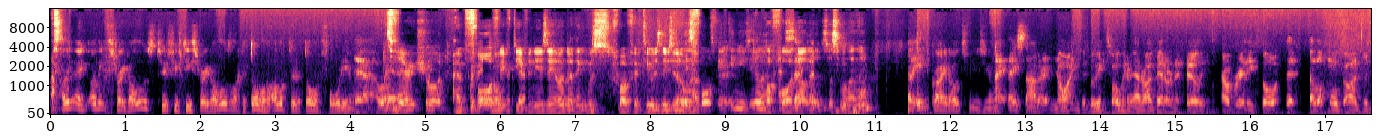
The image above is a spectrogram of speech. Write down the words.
I think I think three dollars, two fifty, three dollars, like a dollar. I looked at a dollar forty and Yeah, went, It's wow. very short. And We've been four talking fifty about- for New Zealand, I think was four fifty was New Zealand. It's four fifty New Zealand. or four dollars or something like that. Great odds for New Zealand. Mate, they started at nine because we've been talking about it. I bet on it early. I really thought that a lot more guys would,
